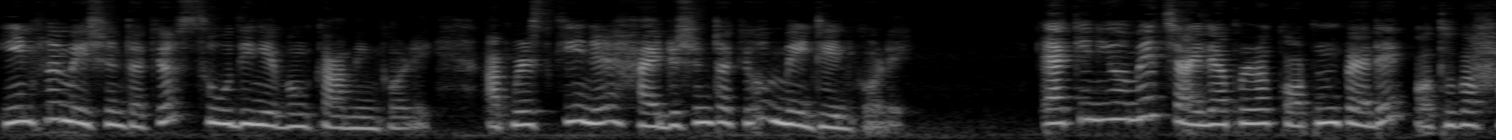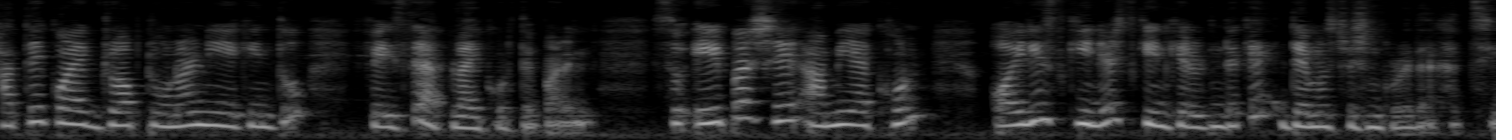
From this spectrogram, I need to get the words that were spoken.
ইনফ্লামেশনটাকেও সুদিং এবং কামিং করে। আপনার স্কিনের হাইড্রেশনটাকেও মেনটেন করে। একই নিয়মে চাইলে আপনারা কটন প্যাডে অথবা হাতে কয়েক ড্রপ টোনার নিয়ে কিন্তু ফেসে অ্যাপ্লাই করতে পারেন। সো এই পাশে আমি এখন অয়েলি স্কিনের স্কিন কেয়ার রুটিনটাকে ডেমনস্ট্রেশন করে দেখাচ্ছি।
